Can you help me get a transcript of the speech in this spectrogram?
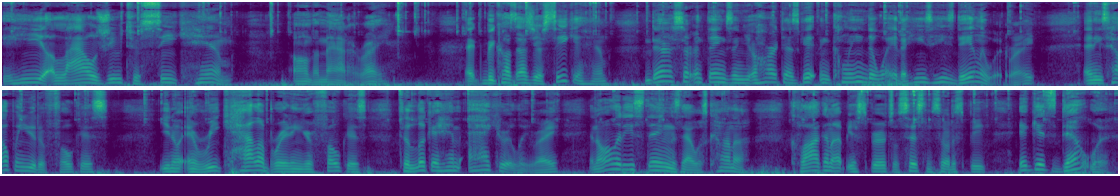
he allows you to seek him on the matter, right? Eh, because as you're seeking him there are certain things in your heart that's getting cleaned away that he's he's dealing with right and he's helping you to focus you know and recalibrating your focus to look at him accurately right and all of these things that was kind of clogging up your spiritual system so to speak it gets dealt with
